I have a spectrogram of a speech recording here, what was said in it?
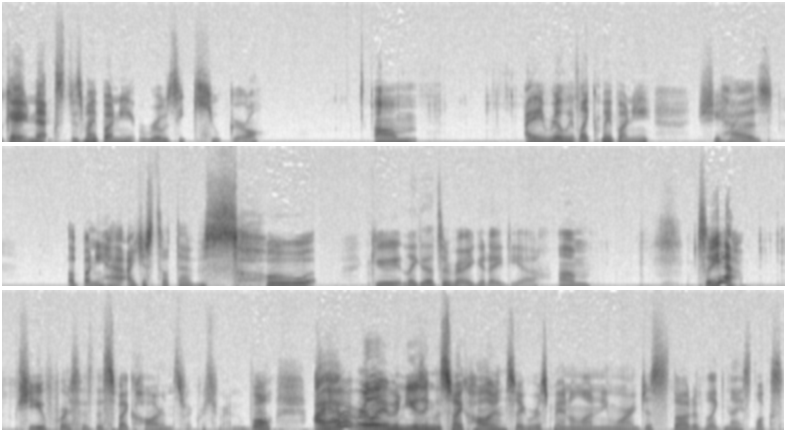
okay, next is my bunny, Rosie Cute Girl. Um, I really like my bunny. She has a bunny hat. I just thought that was so cute. Like, that's a very good idea. Um, so yeah she of course has the spike collar and spike wristband. Well, I haven't really been using the spike collar and spike wristband a lot anymore. I just thought of like nice looks.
